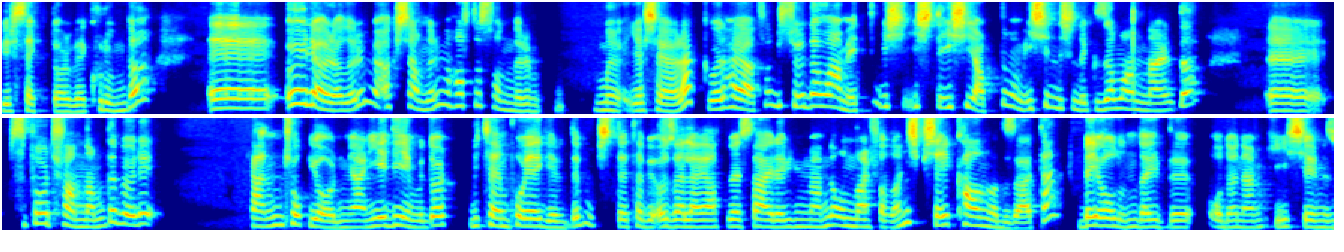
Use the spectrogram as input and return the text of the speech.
bir sektör ve kurumda. E, öğle aralarım ve akşamlarım ve hafta sonlarımı yaşayarak böyle hayatıma bir süre devam ettim. İş, işte işi yaptım ama işin dışındaki zamanlarda e, sportif anlamda böyle kendimi çok yordum. Yani 7-24 bir tempoya girdim. İşte tabii özel hayat vesaire bilmem ne onlar falan hiçbir şey kalmadı zaten. Beyoğlu'ndaydı o dönemki iş yerimiz.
